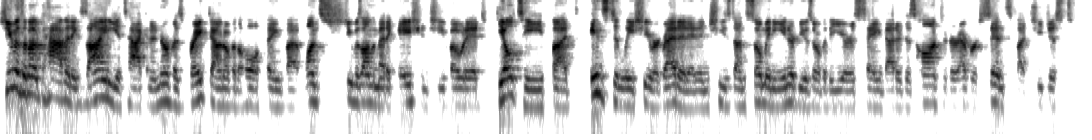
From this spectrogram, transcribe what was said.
she was about to have an anxiety attack and a nervous breakdown over the whole thing but once she was on the medication she voted guilty but instantly she regretted it. And she's done so many interviews over the years saying that it has haunted her ever since but she just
